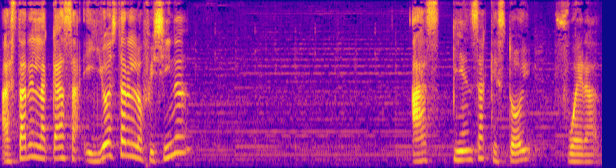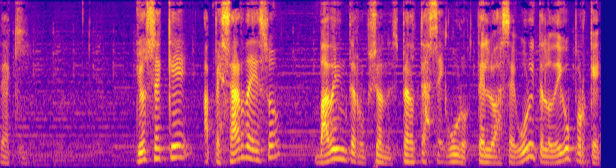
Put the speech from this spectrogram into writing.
a estar en la casa y yo estar en la oficina. Haz, piensa que estoy fuera de aquí. Yo sé que a pesar de eso va a haber interrupciones, pero te aseguro, te lo aseguro y te lo digo porque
